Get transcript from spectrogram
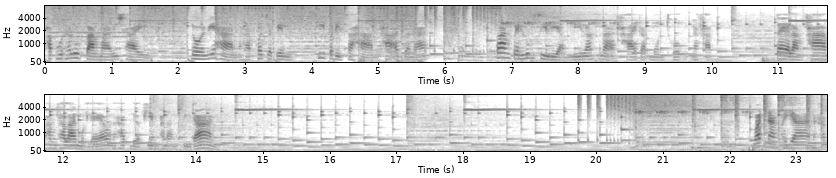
พระพุทธรูปปางมาวิชัย โดยวิหารนะครับก็จะเป็นที่ประดิษฐานพระอัจฉนะสร้างเป็นรูปสี่เหลี่ยมมีลักษณะคล้ายกับมนทกนะครับ แต่หลังคาพังทลายหมดแล้วนะครับ เหลือเพียงผนังสีด้านวัดนางพญานะครับ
